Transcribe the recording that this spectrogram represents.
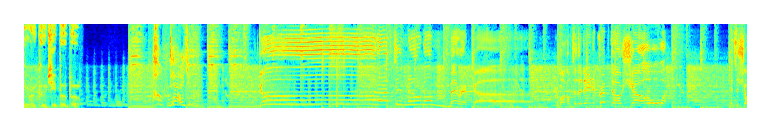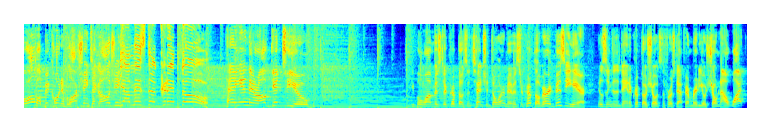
You're a Gucci boo boo. How dare you! Good afternoon, America. And welcome to the Dana Crypto Show. It's a show all about Bitcoin and blockchain technology. Yeah, Mr. Crypto! Hang in there, I'll get to you. People want Mr. Crypto's attention. Don't worry, man. Mr. Crypto, very busy here. You're listening to the Dana Crypto Show. It's the first FM radio show. Now, what?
